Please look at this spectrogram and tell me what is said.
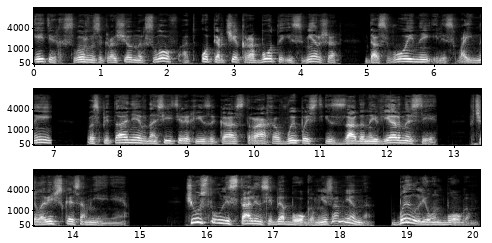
этих сложно сокращенных слов от оперчек работы и СМЕРШа до свойны или с войны, воспитание в носителях языка страха выпасть из заданной верности в человеческое сомнение. Чувствовал ли Сталин себя Богом? Несомненно. Был ли он Богом?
